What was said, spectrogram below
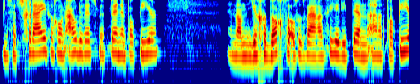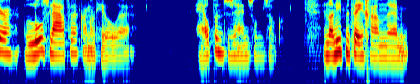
dus het schrijven, gewoon ouderwets met pen en papier. En dan je gedachten als het ware via die pen aan het papier loslaten, kan ook heel uh, helpend zijn soms ook. En dan niet meteen gaan, er zijn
